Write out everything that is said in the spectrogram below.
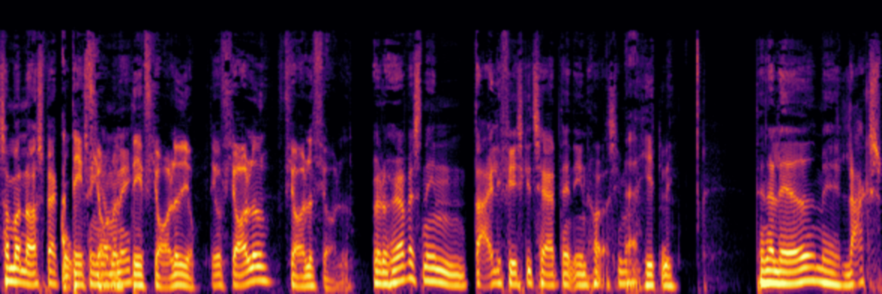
så må den også være god, Og det er tænker man fjollet. ikke? Det er fjollet jo. Det er jo fjollet, fjollet, fjollet. Vil du høre, hvad sådan en dejlig fisketærte den indeholder, Simon? Ja, hit me. Den er lavet med laks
